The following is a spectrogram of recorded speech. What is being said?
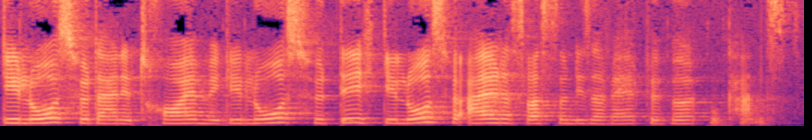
geh los für deine Träume, geh los für dich, geh los für all das, was du in dieser Welt bewirken kannst.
